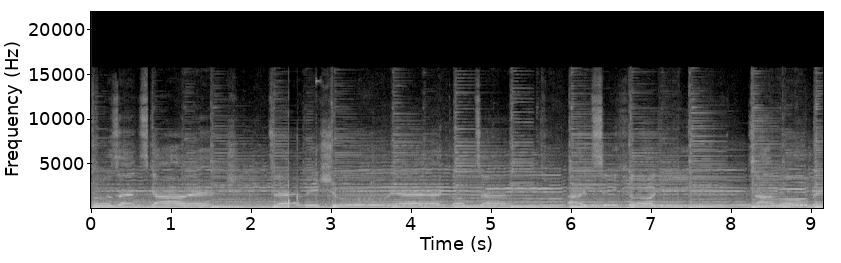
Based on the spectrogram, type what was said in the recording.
Plzeňská věž převyšuje kopce, ať si chodí za mou milou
